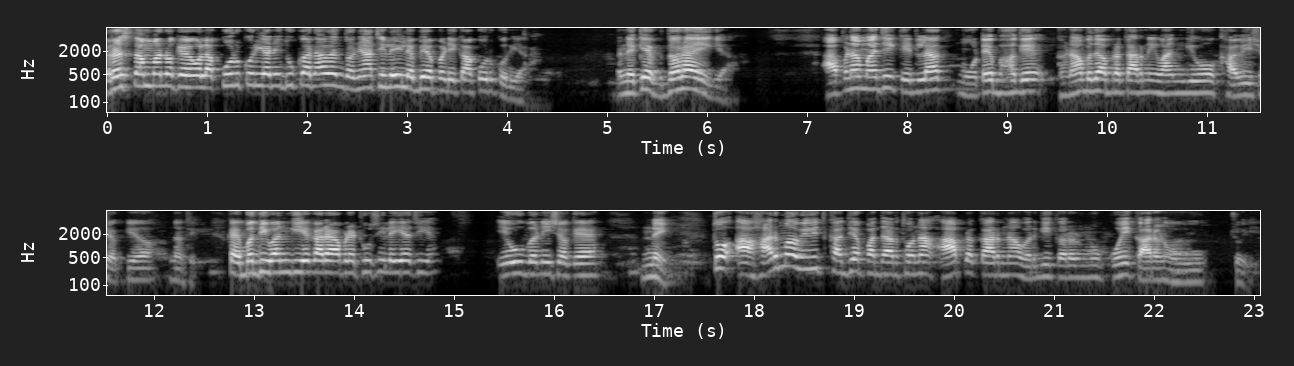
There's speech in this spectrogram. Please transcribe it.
રસ્તામાં માનો કે ઓલા કુરકુરિયાની દુકાન આવે ને તો ત્યાંથી લઈ લે, બે પડીકા કુરકુરિયા. અને કેક ધરાઈ ગયા. આપણામાંથી કેટલાક મોટે ભાગે ઘણા બધા પ્રકારની વાનગીઓ ખાવી શક્ય નથી. કઈ બધી વાનગી એકારે આપણે ઠૂસી લઈએ છીએ? એવું બની શકે નહીં. તો આહારમાં વિવિધ ખાદ્ય પદાર્થોના આ પ્રકારના વર્ગીકરણનું કોઈ કારણ હોવું જોઈએ?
